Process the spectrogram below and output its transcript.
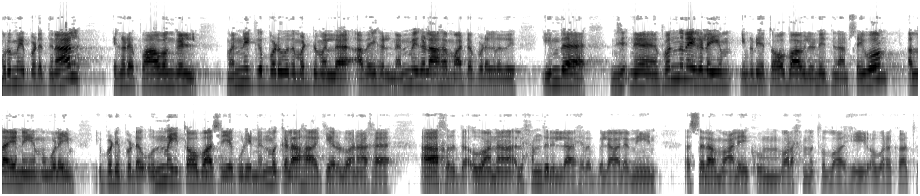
முழுமைப்படுத்தினால் எங்களுடைய பாவங்கள் மன்னிக்கப்படுவது மட்டுமல்ல அவைகள் நன்மைகளாக மாற்றப்படுகிறது. இந்த நிபந்தனைகளையும் எங்களுடைய தோபாவில் இணைத்து நாம் செய்வோம். அல்லாஹ் என்னையும் உங்களையும் இப்படிப்பட்ட உண்மை தௌபா செய்யக்கூடிய நன்மக்களாக ஆக்கி அருள்வானாக. ஆஹிர் தஅவானா அல்ஹம்துலில்லாஹி ரப்பில் ஆலமீன். அஸ்லாம் அலைக்கும் வரமத்துல்லாஹி வபரகாத்து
